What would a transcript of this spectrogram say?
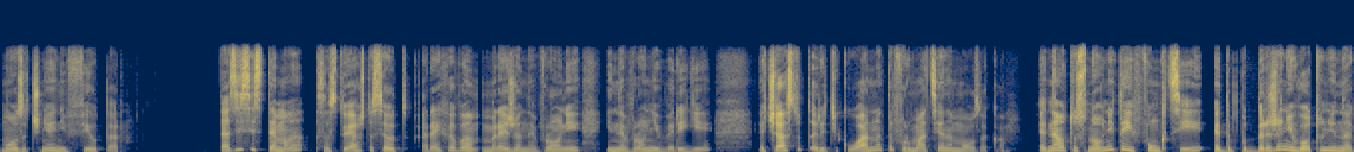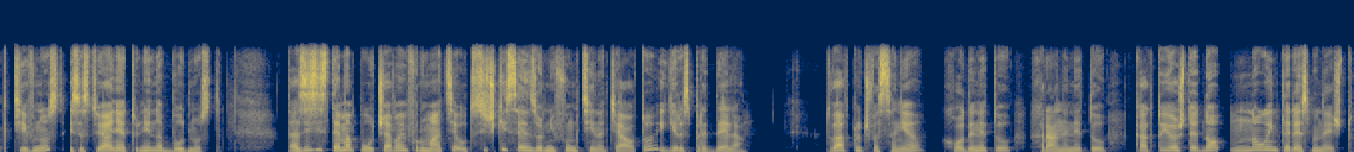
мозъчния ни филтър. Тази система, състояща се от рехава мрежа неврони и невронни вериги, е част от ретикуларната формация на мозъка. Една от основните й функции е да поддържа нивото ни на активност и състоянието ни на будност. Тази система получава информация от всички сензорни функции на тялото и ги разпределя. Това включва съня, ходенето, храненето, както и още едно много интересно нещо.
